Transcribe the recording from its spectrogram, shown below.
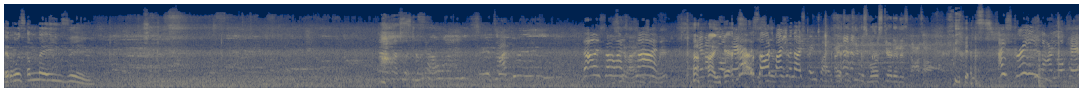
It was amazing. Now I have to let you go down. That was so much fun! yes. That was so much fun even though I screamed twice. I think he was more scared than his daughter. Yes. I screamed! Are you okay?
